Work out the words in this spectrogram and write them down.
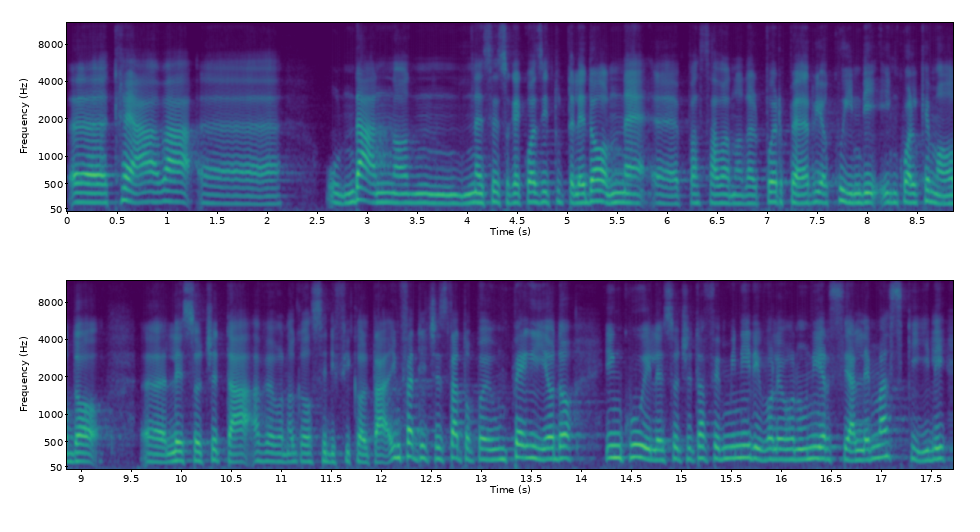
eh, creava eh, un danno, nel senso che quasi tutte le donne eh, passavano dal puerperio, quindi in qualche modo eh, le società avevano grosse difficoltà. Infatti c'è stato poi un periodo in cui le società femminili volevano unirsi alle maschili,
